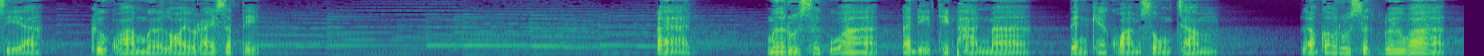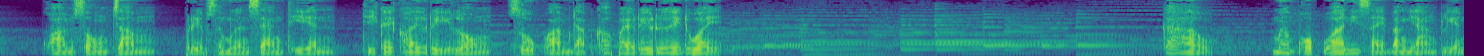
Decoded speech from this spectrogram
เสีย คือความเหม่อลอยไร้สติ 8. เมื่อรู้สึกว่าอดีตที่ผ่านมาเป็นแค่ความทรงจำแล้วก็รู้สึกด้วยว่า ความทรงจำเปรียบเสมือนแสงเทียนที่ค่อยๆหรี่ลงสู่ความดับเข้าไปเรื่อยๆด้วย 9. เมื่อพบว่านิสัยบางอย่างเปลี่ยน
